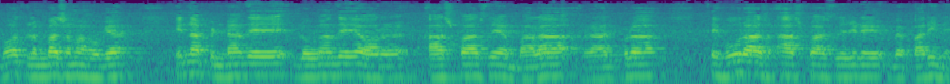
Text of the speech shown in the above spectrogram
ਬਹੁਤ ਲੰਬਾ ਸਮਾਂ ਹੋ ਗਿਆ। ਇਹਨਾਂ ਪਿੰਡਾਂ ਦੇ ਲੋਕਾਂ ਦੇ ਔਰ ਆਸ-ਪਾਸ ਦੇ ਅੰਬਾਲਾ, ਰਾਜਪੁਰਾ ਤੇ ਹੋਰ ਆਸ- ਆਸ-ਪਾਸ ਦੇ ਜਿਹੜੇ ਵਪਾਰੀ ਨੇ,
